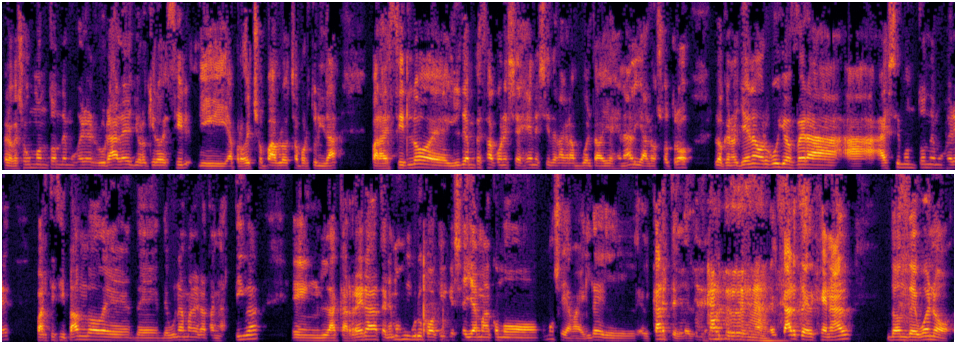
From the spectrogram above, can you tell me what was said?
pero que son un montón de mujeres rurales, yo lo quiero decir, y aprovecho, Pablo, esta oportunidad para decirlo. Eh, Hilde ha empezado con ese génesis de la Gran Vuelta Vallejenal y a nosotros lo que nos llena de orgullo es ver a, a- a ese montón de mujeres participando de, de, de una manera tan activa en la carrera. Tenemos un grupo aquí que se llama como, ¿cómo se llama? El del el cártel. Del, El cártel del general. el cártel general, donde, bueno,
